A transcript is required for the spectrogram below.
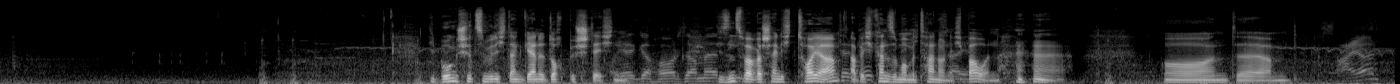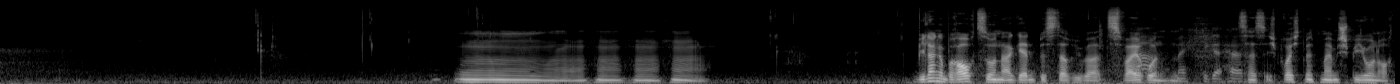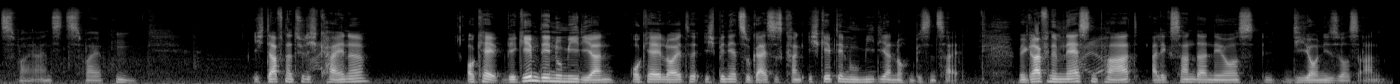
Die Bogenschützen würde ich dann gerne doch bestechen. Die sind zwar wahrscheinlich teuer, aber ich kann sie momentan noch nicht bauen. Und, ähm... Hm, hm, hm, hm. Wie lange braucht so ein Agent bis darüber? Zwei Runden. Das heißt, ich bräuchte mit meinem Spion auch zwei. Eins, zwei. Hm. Ich darf natürlich keine... Okay, wir geben den Numidian. Okay, Leute, ich bin jetzt so geisteskrank. Ich gebe den Numidian noch ein bisschen Zeit. Wir greifen im nächsten Part Alexander Neos Dionysos an.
